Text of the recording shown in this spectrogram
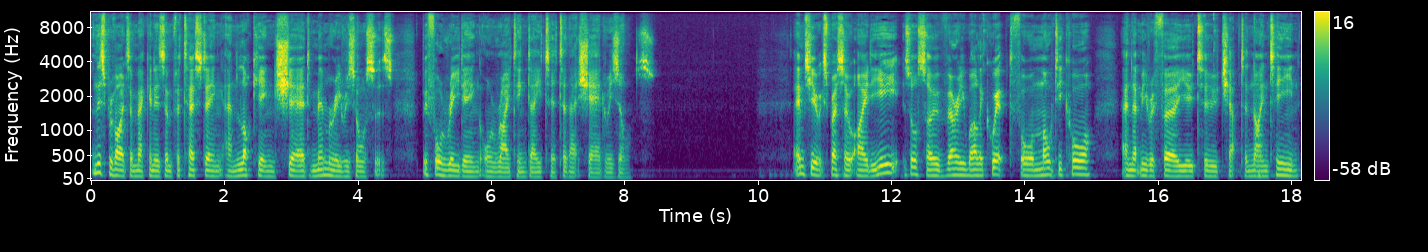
and this provides a mechanism for testing and locking shared memory resources before reading or writing data to that shared resource. MCUXpresso IDE is also very well equipped for multi-core and let me refer you to chapter 19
